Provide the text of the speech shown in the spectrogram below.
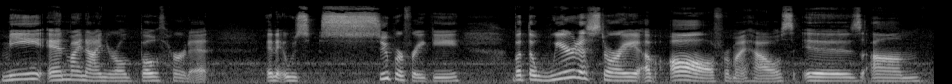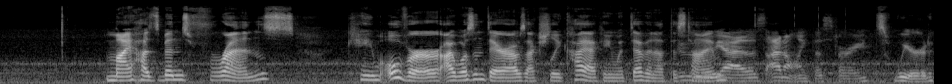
me and my nine year old both heard it. And it was super freaky. But the weirdest story of all for my house is um, my husband's friends came over. I wasn't there. I was actually kayaking with Devin at this time. Ooh, yeah, this, I don't like this story. It's weird.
